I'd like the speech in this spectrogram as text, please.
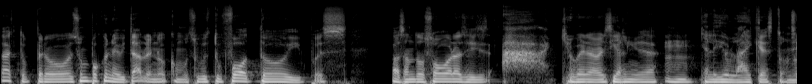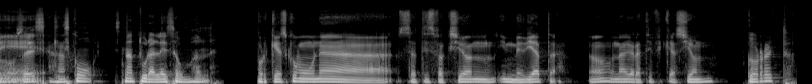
Exacto, pero es un poco inevitable, ¿no? Como subes tu foto y pues pasan dos horas y dices, ah, quiero ver a ver si alguien ya, le dio like a esto, ¿no? Sí, o sea, es, como, es naturaleza humana. Porque es como una satisfacción inmediata, ¿no? Una gratificación. Correcto.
